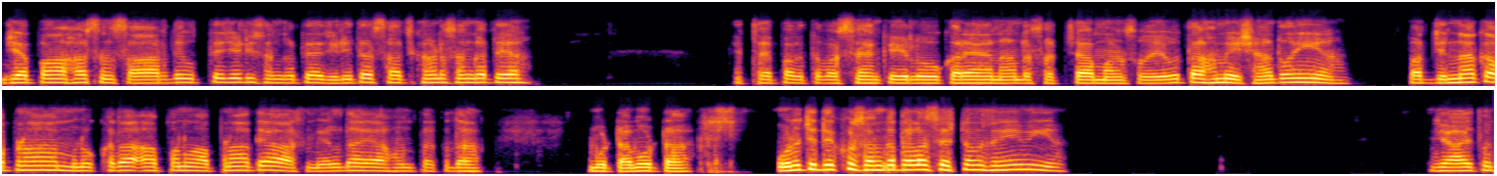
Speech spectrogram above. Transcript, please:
ਜੇ ਆਪਾਂ ਆਹ ਸੰਸਾਰ ਦੇ ਉੱਤੇ ਜਿਹੜੀ ਸੰਗਤ ਹੈ ਜਿਹੜੀ ਤਾਂ ਸੱਚਖੰਡ ਸੰਗਤ ਆ, ਇੱਥੇ ਭਗਤ ਵਸਿਆ, ਕੇ ਲੋਕ ਕਰਿਆ ਆਨੰਦ ਸੱਚਾ, ਮਨ ਸੋਏ, ਉਹ ਤਾਂ ਹਮੇਸ਼ਾ ਤੋਂ ਹੀ ਆ। ਪਰ ਜਿੰਨਾ ਕੁ ਆਪਣਾ ਮਨੁੱਖ ਦਾ, ਆਪਾਂ ਨੂੰ ਆਪਣਾ ਇਤਿਹਾਸ ਮਿਲਦਾ ਆ ਹੁਣ ਤੱਕ ਦਾ ਮੋਟਾ ਮੋਟਾ ਉਹਦੇ ਚ ਦੇਖੋ ਸੰਗਤ ਵਾਲਾ ਸਿਸਟਮ ਸੇਮ ਹੀ ਆ। ਜੇ ਅੱਜ ਤੋਂ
